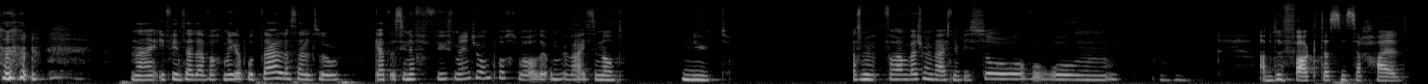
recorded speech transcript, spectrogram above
Nein, ich finde es halt einfach mega brutal, dass halt so, es sind einfach fünf Menschen umgebracht worden und wir wissen nicht nichts. Also vor allem, weißt man weiß nicht wieso, warum. Mhm. Aber der Fakt, dass sie sich halt,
